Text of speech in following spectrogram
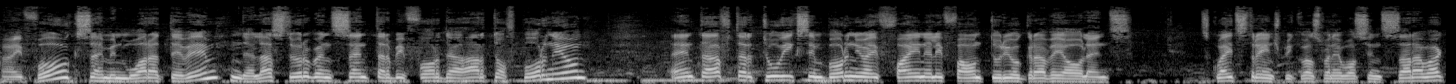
Hi folks, I'm in Muara Teweh, the last urban center before the heart of Borneo. And after two weeks in Borneo, I finally found Durio graveolens. It's quite strange because when I was in Sarawak,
